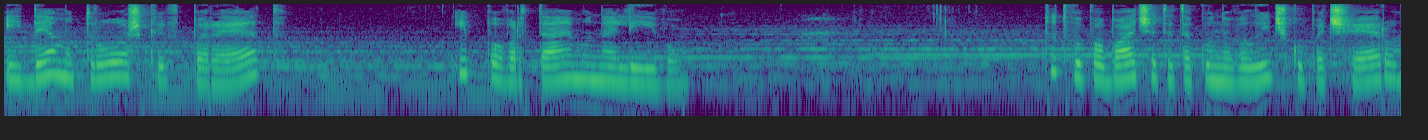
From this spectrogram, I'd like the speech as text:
і йдемо трошки вперед і повертаємо наліво. Тут ви побачите таку невеличку печеру.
